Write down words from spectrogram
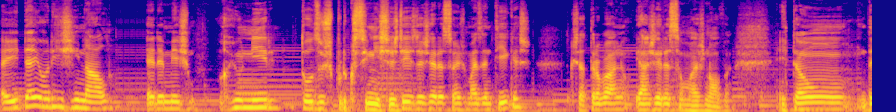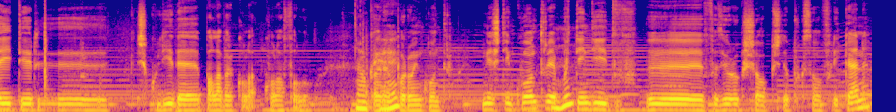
A ideia original era mesmo reunir todos os percussionistas, desde as gerações mais antigas, que já trabalham, e à geração mais nova. Então, daí ter uh, escolhido a palavra que ela falou okay. para, para o encontro. Neste encontro é uhum. pretendido uh, fazer workshops da percussão africana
